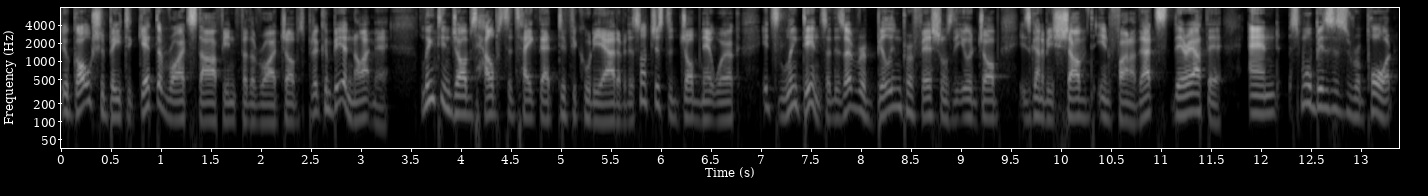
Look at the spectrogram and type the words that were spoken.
your goal should be to get the right staff in for the right jobs, but it can be a nightmare. LinkedIn Jobs helps to take that difficulty out of it. It's not just a job network, it's LinkedIn. So there's over a billion professionals that your job is going to be shoved in front of. That's they're out there. And small businesses report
